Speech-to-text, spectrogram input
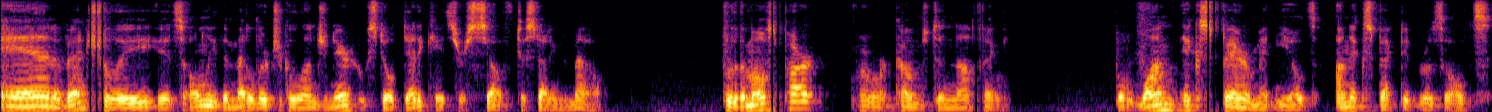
and eventually it's only the metallurgical engineer who still dedicates herself to studying the metal. For the most part, her work comes to nothing. But one experiment yields unexpected results.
